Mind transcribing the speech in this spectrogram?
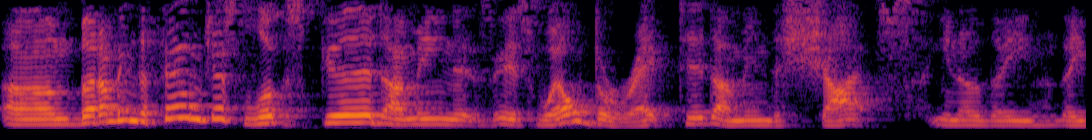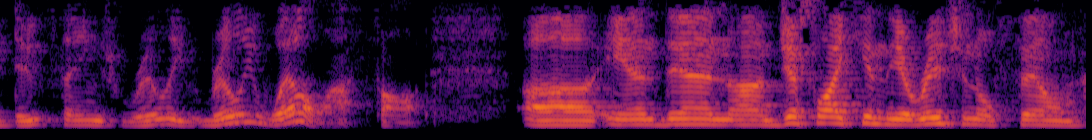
Um, but I mean, the film just looks good. I mean, it's it's well directed. I mean, the shots, you know, they they do things really really well. I thought. Uh, and then, uh, just like in the original film,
